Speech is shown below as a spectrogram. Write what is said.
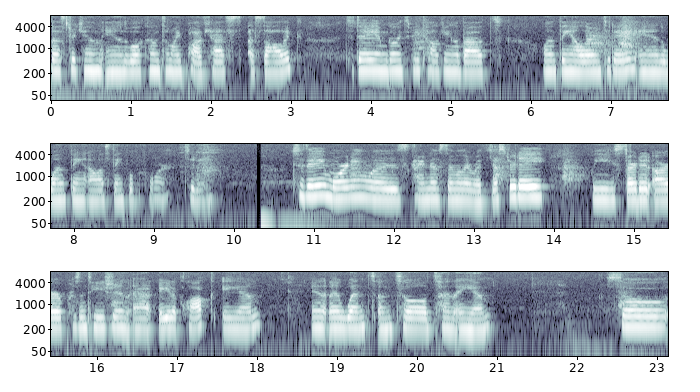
Esther Kim, and welcome to my podcast, Estaholic. Today I'm going to be talking about one thing I learned today and one thing I was thankful for today. Today morning was kind of similar with yesterday. We started our presentation at 8 o'clock a.m. and it went until 10 a.m. So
